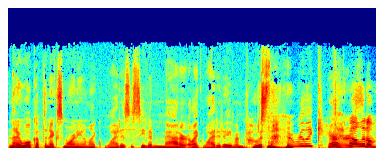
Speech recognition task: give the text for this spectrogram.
And then I woke up the next morning and I'm like, "Why does this even matter? Like, why did I even post that? Who really cares?" well, little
